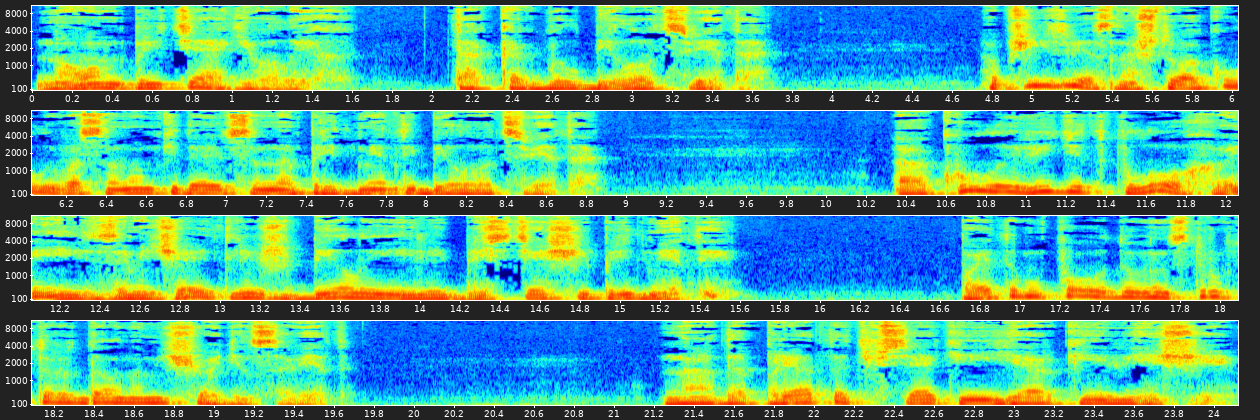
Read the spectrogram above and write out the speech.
но он притягивал их, так как был белого цвета. Общеизвестно, что акулы в основном кидаются на предметы белого цвета. Акула видит плохо и замечает лишь белые или блестящие предметы. По этому поводу инструктор дал нам еще один совет. Надо прятать всякие яркие вещи,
